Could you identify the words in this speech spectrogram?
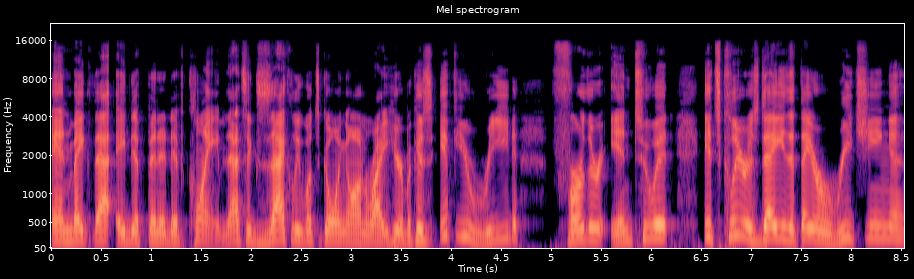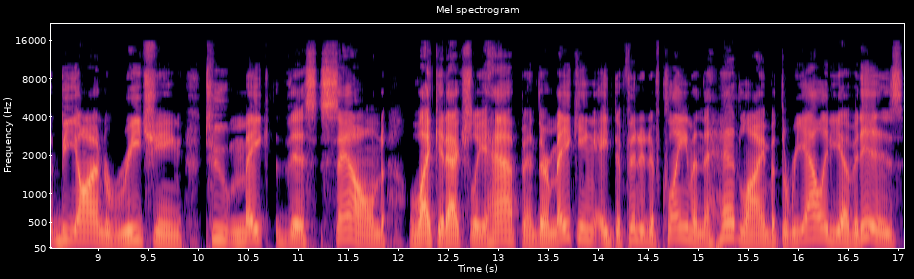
and make that a definitive claim. That's exactly what's going on right here because if you read further into it, it's clear as day that they are reaching beyond reaching to make this sound like it actually happened. They're making a definitive claim in the headline, but the reality of it is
